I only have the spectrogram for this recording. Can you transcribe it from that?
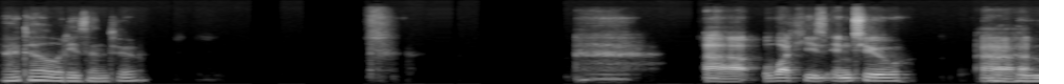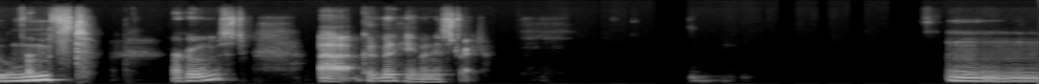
Can I tell what he's into? Uh, what he's into uh, for, Whomst. for whomst. Uh, Goodman Heyman is straight. Mm.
